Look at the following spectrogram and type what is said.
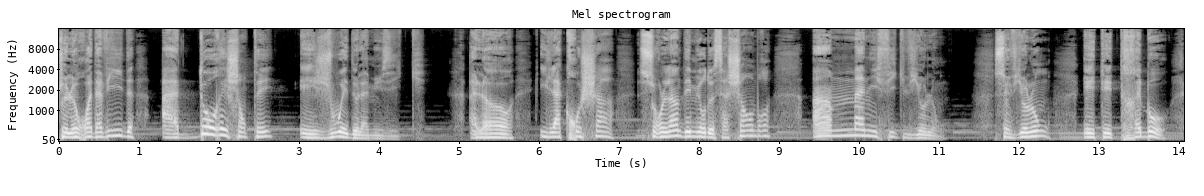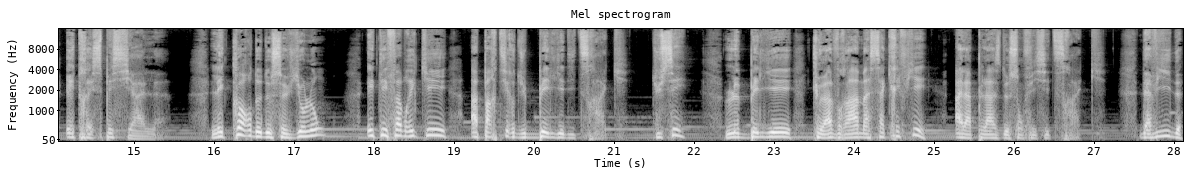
que le roi David adorait chanter et jouer de la musique. Alors il accrocha sur l'un des murs de sa chambre un magnifique violon. Ce violon était très beau et très spécial. Les cordes de ce violon étaient fabriquées à partir du bélier d'Itsrak. Tu sais, le bélier que Abraham a sacrifié à la place de son fils Yitzhak. David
